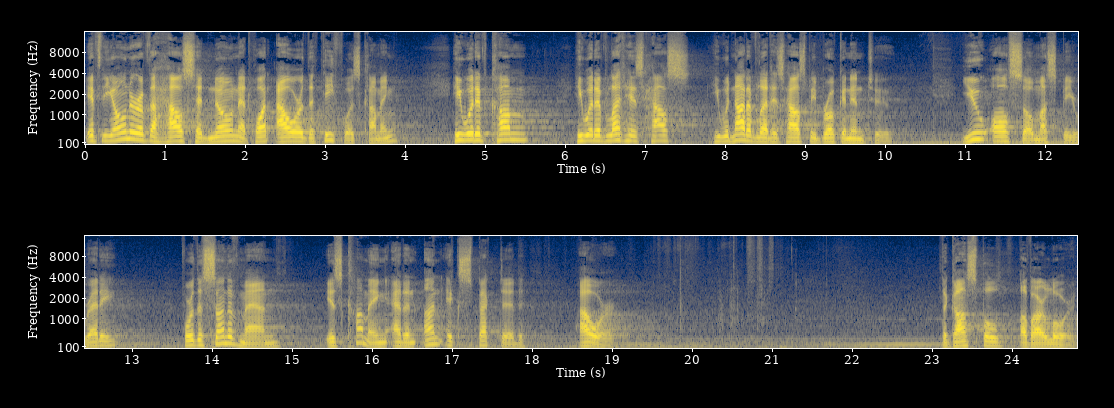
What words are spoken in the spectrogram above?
if the owner of the house had known at what hour the thief was coming, he would have come, he would have let his house, he would not have let his house be broken into you also must be ready, for the Son of Man is coming at an unexpected hour. The Gospel of our Lord.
